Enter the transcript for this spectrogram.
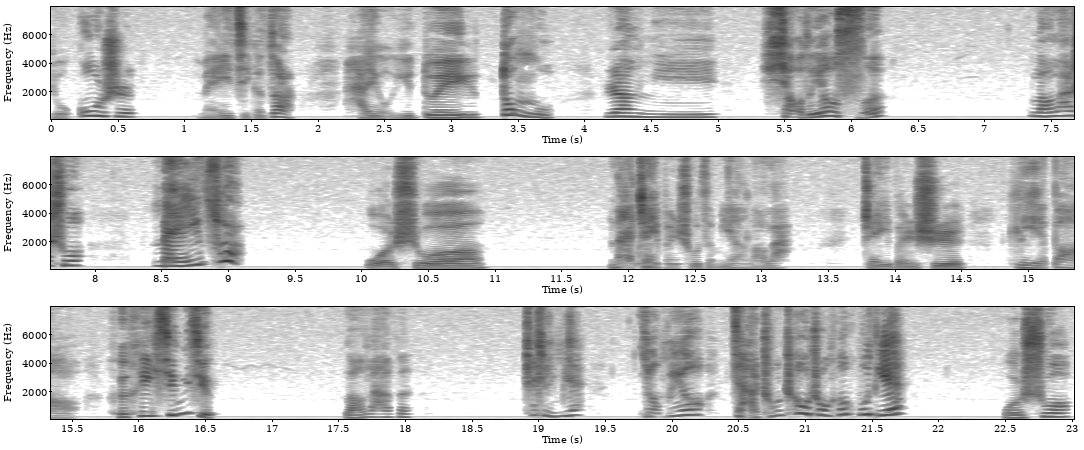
有故事，没几个字儿，还有一堆动物，让你笑得要死。劳拉说：“没错。”我说：“那这本书怎么样，劳拉？这一本是猎豹和黑猩猩。”劳拉问：“这里面有没有甲虫、臭虫和蝴蝶？”我说：“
